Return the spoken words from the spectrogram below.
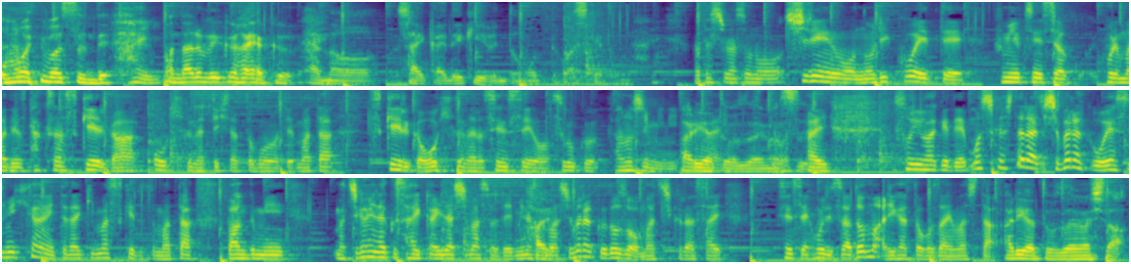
思いますんで、はい、まあ、なるべく早くあの再開できるようにと思ってますけども。はい私はその試練を乗り越えて文幸先生はこれまでたくさんスケールが大きくなってきたと思うのでまたスケールが大きくなる先生をすごく楽しみにありがとうございます、はい、そういうわけでもしかしたらしばらくお休み期間いただきますけれどまた番組間違いなく再開いたしますので皆様しばらくどうぞお待ちください、はい、先生本日はどうもありがとうございました。ありがとうございました。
